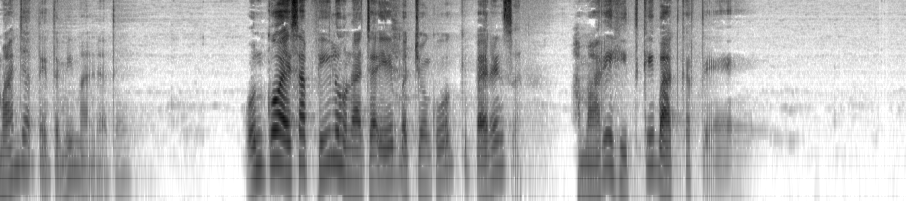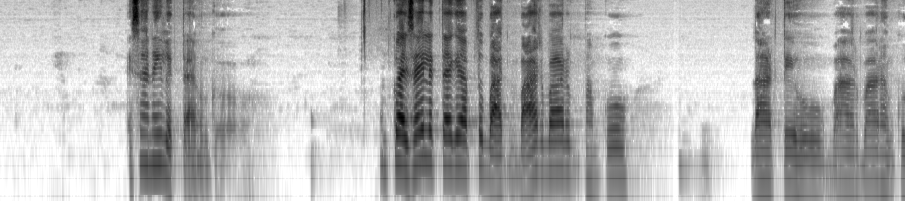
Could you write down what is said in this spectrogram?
मान जाते हैं, तभी मान जाते हैं। उनको ऐसा फील होना चाहिए बच्चों को कि पेरेंट्स हमारे हित की बात करते हैं। ऐसा नहीं लगता है उनको। उनको ऐसा ही लगता है कि आप तो बात बार बार हमको डांटते हो बार बार हमको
